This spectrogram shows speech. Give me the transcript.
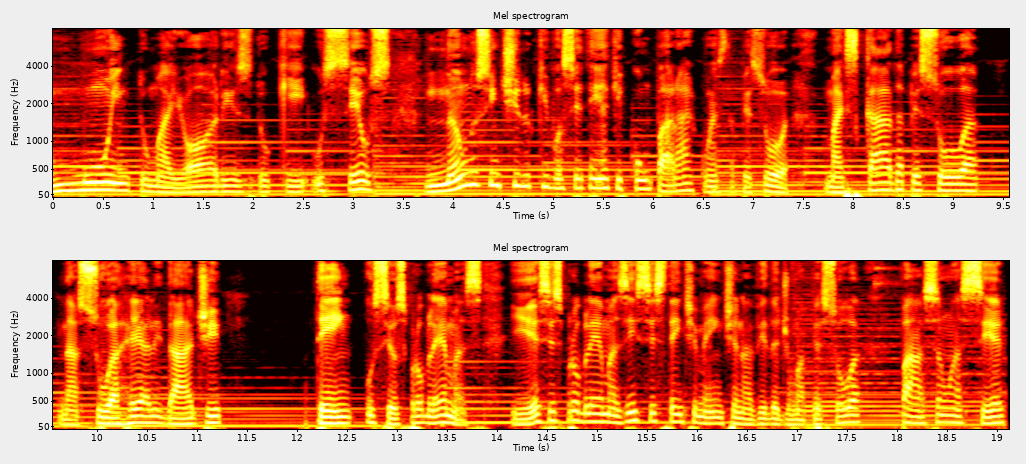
muito maiores do que os seus, não no sentido que você tenha que comparar com esta pessoa, mas cada pessoa na sua realidade tem os seus problemas, e esses problemas insistentemente na vida de uma pessoa passam a ser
